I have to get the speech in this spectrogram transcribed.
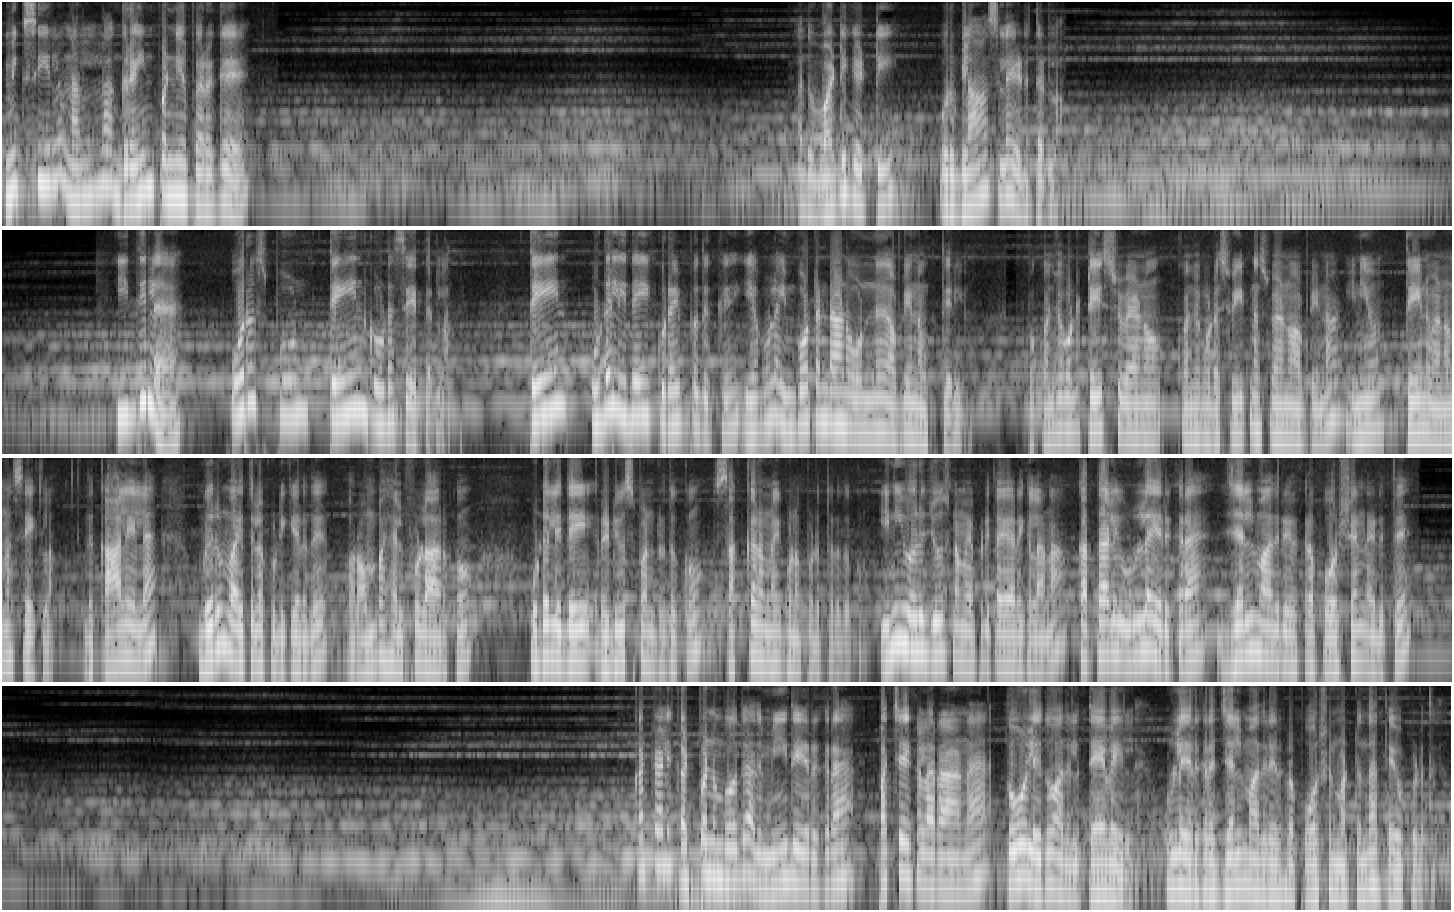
மிக்சியில் நல்லா கிரைண்ட் பண்ணிய பிறகு அது வடிகட்டி ஒரு கிளாஸில் எடுத்துடலாம். இதில் ஒரு ஸ்பூன் தேன் கூட சேர்த்துடலாம். தேன் உடல் இதை குறைப்பதுக்கு எவ்வளோ இம்பார்ட்டண்ட்டான ஒன்று அப்படின்னு நமக்கு தெரியும். இப்போ கொஞ்சம் கூட டேஸ்ட் வேணும் கொஞ்சம் கூட ஸ்வீட்னஸ் வேணும் அப்படின்னா இனியும் தேன் வேணும்னா சேர்க்கலாம். இது காலையில் வெறும் வயிற்றில் குடிக்கிறது ரொம்ப ஹெல்ப்ஃபுல்லாக இருக்கும். உடல் இதை ரெடியூஸ் பண்ணுறதுக்கும் சர்க்கரை நோய் குணப்படுத்துறதுக்கும். இனி ஒரு ஜூஸ் நம்ம எப்படி தயாரிக்கலாம்னா கத்தாழி உள்ளே இருக்கிற ஜெல் மாதிரி இருக்கிற போர்ஷன் எடுத்து கற்றாழி கட் பண்ணும்போது அது மீதே இருக்கிற பச்சை கலரான தோல் எதுவும் அதில் தேவையில்லை. உள்ளே இருக்கிற ஜெல் மாதிரி இருக்கிற போர்ஷன் மட்டும்தான் தேவைப்படுது.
